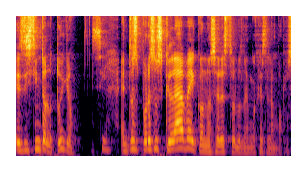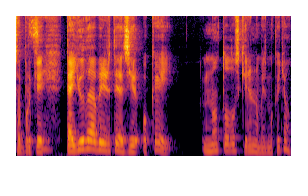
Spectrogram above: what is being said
es distinto a lo tuyo. Sí. Entonces, por eso es clave conocer esto los lenguajes del amor. O sea, porque Sí. te ayuda a abrirte y decir, ok, no todos quieren lo mismo que yo.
